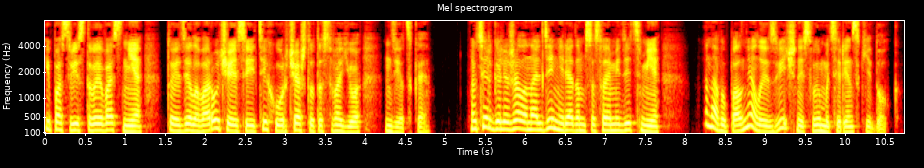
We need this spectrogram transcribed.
и посвистывая во сне, то и дело ворочаясь и тихо урча что-то свое, детское. Утельга лежала на льдине рядом со своими детьми. Она выполняла извечный свой материнский долг.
